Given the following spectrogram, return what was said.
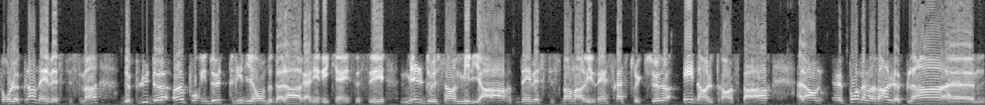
pour le plan d'investissement de plus de 1,2 trillion de dollars américains. Ça, c'est 1200 milliards d'investissements dans les infrastructures et dans le transport. Alors, euh, pour le moment, le plan, euh,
